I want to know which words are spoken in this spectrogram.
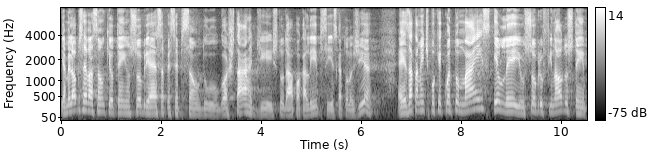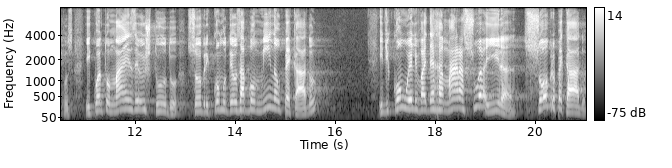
E a melhor observação que eu tenho sobre essa percepção do gostar de estudar Apocalipse e escatologia é exatamente porque quanto mais eu leio sobre o final dos tempos e quanto mais eu estudo sobre como Deus abomina o pecado e de como ele vai derramar a sua ira sobre o pecado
